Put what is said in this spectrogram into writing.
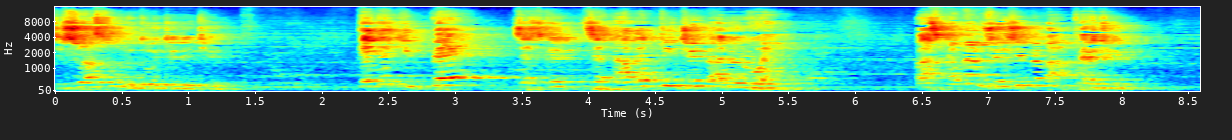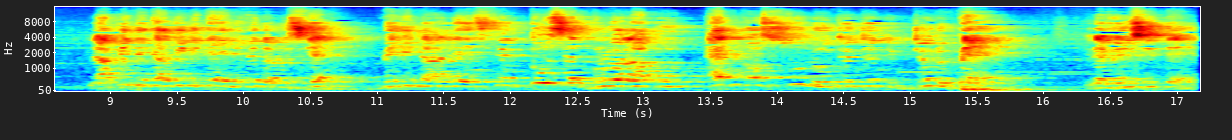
tu seras sous l'autorité de Dieu. Quelqu'un qui perd, c'est ce que c'est avec qui Dieu va le loin. Parce que même Jésus même a perdu. La vie de quelqu'un était élevé dans le ciel. Mais il a laissé toute cette gloire-là pour être sous l'autorité de Dieu le Père. Il est venu sur terre.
